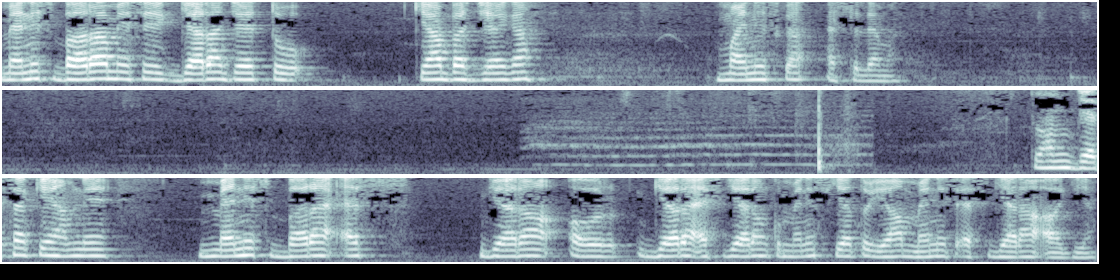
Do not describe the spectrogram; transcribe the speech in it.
माइनस बारह में से ग्यारह जाए तो क्या बच जाएगा? माइनस का एस एलेवन तो हम जैसा कि हमने मैनस बारह एस ग्यारह और ग्यारह एस ग्यारह को मैनस किया तो यहाँ मैनस एस ग्यारह आ गया।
